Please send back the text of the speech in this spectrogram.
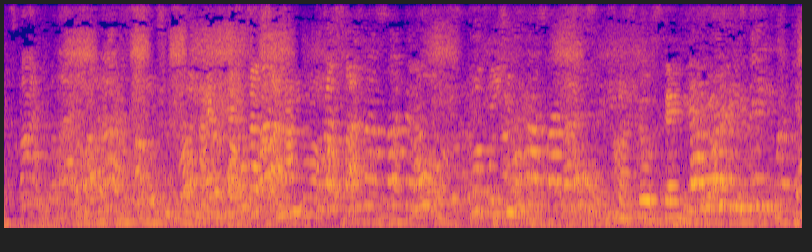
It's fine, relax. Nah,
